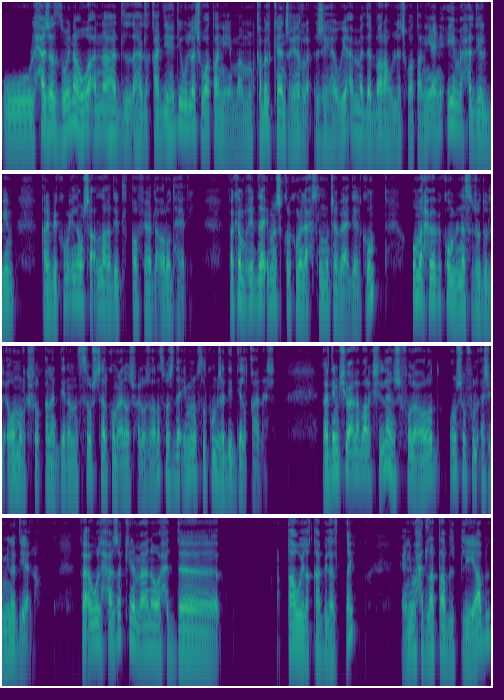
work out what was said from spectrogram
والحاجة الزوينة هو أن هاد هاد القضية هذه ولات وطنية. ما من قبل كانت غير جهوية أما دابا راه ولات وطنية. يعني أي محل ديال بيم قريب لكم إلا ان شاء الله غادي تلقاو فيه هاد العروض هذه فكنبغي دائما نشكركم على حسن المتابعة ديالكم ومرحبا بكم بالناس الجدد اللي اول مرة في القناة ديالنا. ما تنساوش تشتركوا معنا وتفعلوا الجرس باش دائما يوصلكم جديد ديال القناة. غادي نمشيو على بركه الله نشوفوا العروض ونشوفوا الاثمنه ديالها. فأول حاجة كاين معنا واحد آه، طاولة قابلة للطي. يعني واحد la table pliable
